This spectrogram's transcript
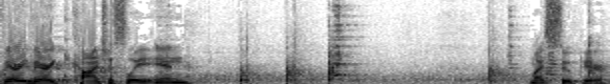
very, very consciously in my soup here.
